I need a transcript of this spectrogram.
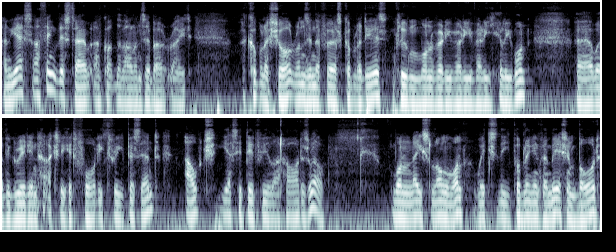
and yes, I think this time I've got the balance about right. A couple of short runs in the first couple of days, including one very, very, very hilly one, uh, where the gradient actually hit 43%. Ouch, yes, it did feel that hard as well. One nice long one, which the Public Information Board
